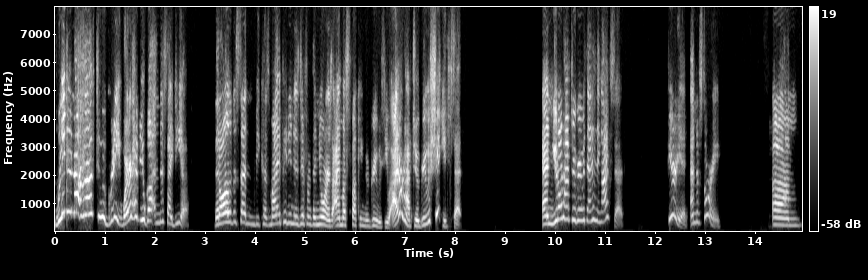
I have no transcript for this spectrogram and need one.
We do not have to agree. Where have you gotten this idea? That all of a sudden, because my opinion is different than yours, I must fucking agree with you. I don't have to agree with shit you've said. And you don't have to agree with anything I've said. Period. End of story. Um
